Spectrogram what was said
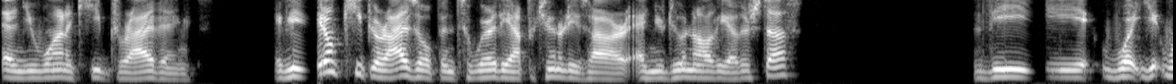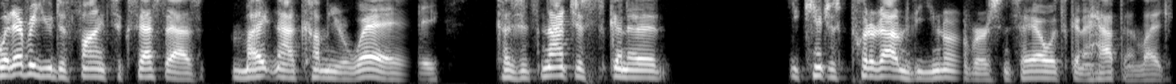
and you want to keep driving, if you don't keep your eyes open to where the opportunities are and you're doing all the other stuff, the what you, whatever you define success as might not come your way because it's not just gonna you can't just put it out into the universe and say oh it's gonna happen like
